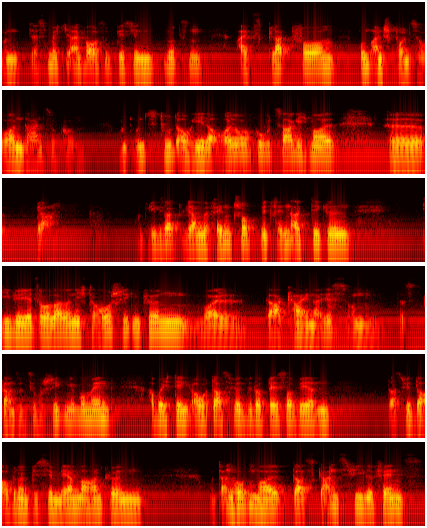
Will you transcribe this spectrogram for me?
und das möchte ich einfach auch so ein bisschen nutzen als Plattform, um an Sponsoren dran zu kommen. Und uns tut auch jeder Euro gut, sage ich mal. Äh, ja. Und wie gesagt, wir haben einen Fanshop mit Fanartikeln, die wir jetzt aber leider nicht rausschicken können, weil da keiner ist, um das Ganze zu verschicken im Moment. Aber ich denke auch, das wird wieder besser werden, dass wir da auch wieder ein bisschen mehr machen können. Und dann hoffen wir halt, dass ganz viele Fans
